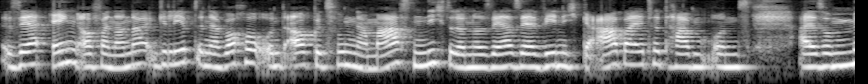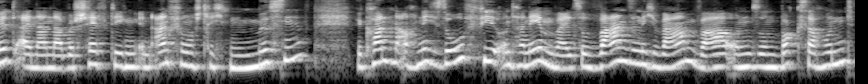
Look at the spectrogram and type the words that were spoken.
sehr eng aufeinander gelebt in der Woche und auch gezwungenermaßen nicht oder nur sehr, sehr wenig gearbeitet, haben uns also miteinander beschäftigen, in Anführungsstrichen müssen. Wir konnten auch nicht so viel unternehmen, weil es so wahnsinnig warm war und so ein Boxerhund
